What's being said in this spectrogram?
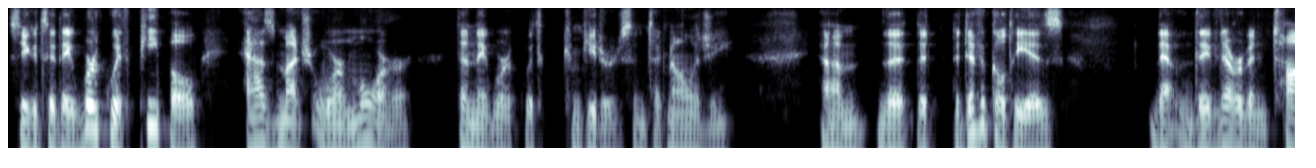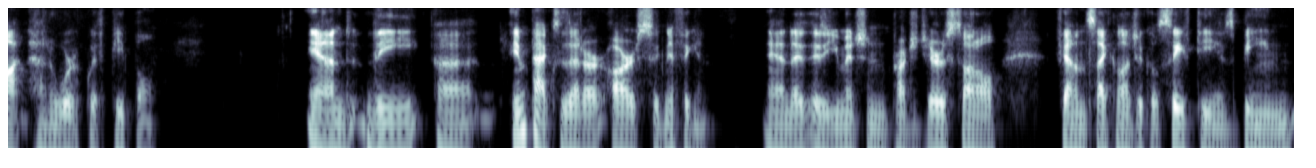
So you could say they work with people as much or more than they work with computers and technology. Um, the, the, the difficulty is that they've never been taught how to work with people. And the uh, impacts of that are, are significant. And as you mentioned, Project Aristotle found psychological safety as being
